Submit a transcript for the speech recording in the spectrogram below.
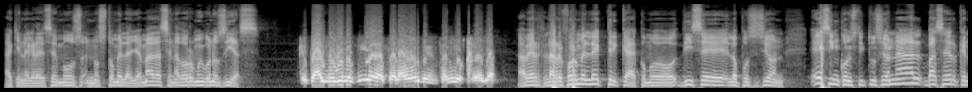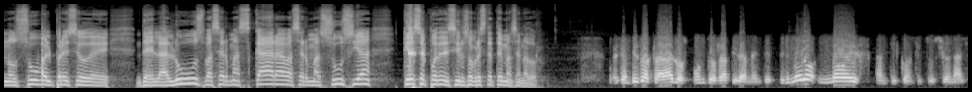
a quien le agradecemos nos tome la llamada. Senador, muy buenos días. ¿Qué tal? Muy buenos días, a la orden, saludos por allá. A ver, la reforma eléctrica, como dice la oposición, es inconstitucional, va a ser que nos suba el precio de, de, la luz, va a ser más cara, va a ser más sucia. ¿Qué se puede decir sobre este tema, senador? Pues empiezo a aclarar los puntos rápidamente. Primero, no es anticonstitucional,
